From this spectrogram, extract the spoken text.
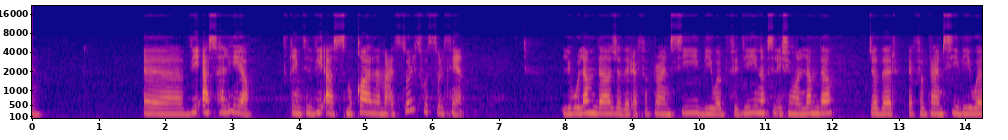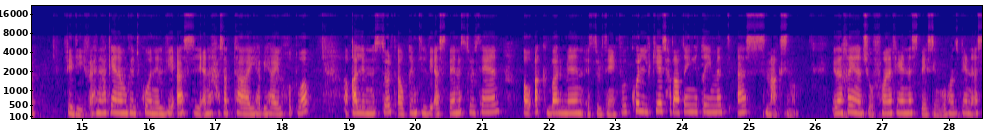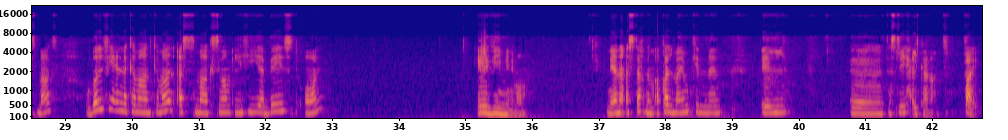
VS هل هي قيمة ال VS مقارنة مع الثلث والثلثين؟ اللي هو لمدا جذر F prime C B web في d نفس الإشي هون لمدا جذر F prime C B web في d فإحنا حكينا ممكن تكون ال VS اللي أنا حسبتها هي بهاي الخطوة أقل من الثلث أو قيمة ال VS بين الثلثين أو أكبر من الثلثين. في كل case حتعطيني قيمة S maximum إذا خلينا نشوف هنا في عندنا spacing وهون في عندنا S max وظل في عندنا كمان كمان S maximum اللي هي based on AV minimum. اني أنا أستخدم أقل ما يمكن من تسليح الكانات طيب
